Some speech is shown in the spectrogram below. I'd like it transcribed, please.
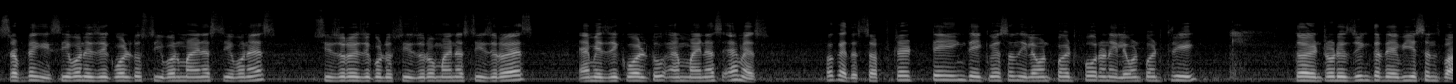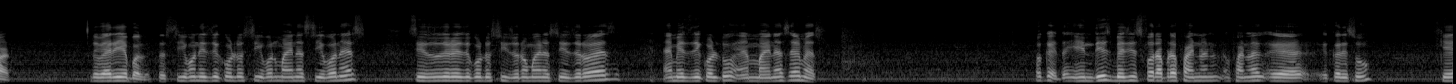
substituting C one is equal to C one minus C one S C zero is equal to C zero minus C zero S M is equal to M minus M S okay the substituting the equation 11.4 and 11.3 the introducing the deviations part the variable the c1 is equal to c1 minus c1s c0 is equal to c0 minus c0s m is equal to m minus ms okay the in this basis for આપણે ફાઇનલ ફાઇનલ એ કરીશું કે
